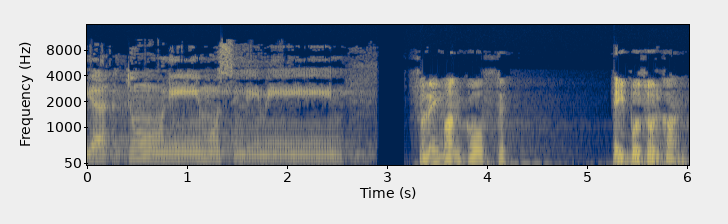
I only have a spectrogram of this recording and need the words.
یأتونی مسلمین سلیمان گفت ای بزرگان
